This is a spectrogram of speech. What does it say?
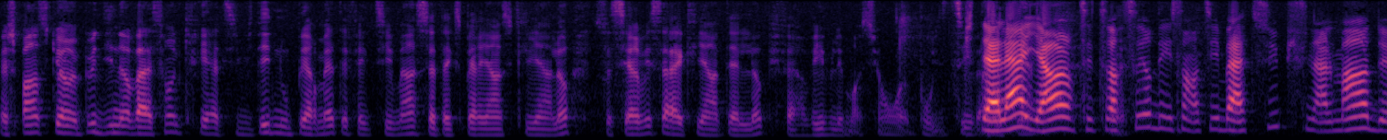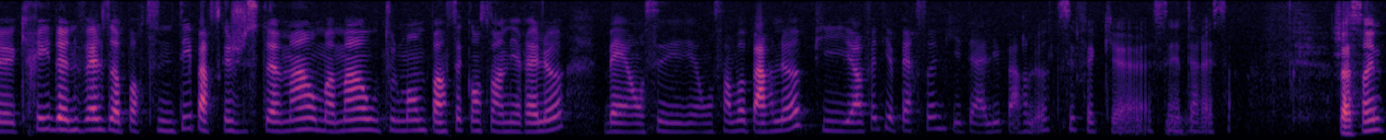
Mais je pense qu'un peu d'innovation, de créativité nous permettent effectivement cette expérience client-là, ce service à la clientèle-là, puis faire vivre l'émotion euh, positive. D'aller ailleurs, de sortir des sentiers battus, puis finalement de créer de nouvelles opportunités parce que justement, au moment où tout le monde pensait qu'on s'en irait là, bien, on s'en va par là. Puis en fait, il n'y a personne qui était allé par là. Tu sais, fait que c'est intéressant. Jacinthe,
